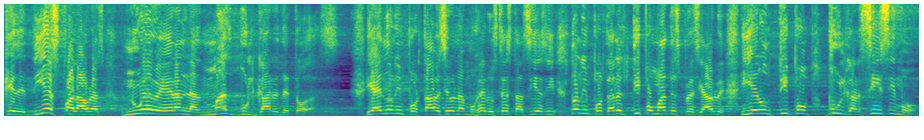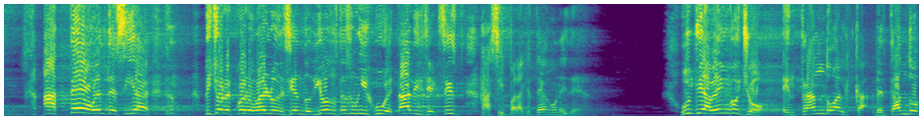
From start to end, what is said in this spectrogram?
que de 10 palabras, 9 eran las más vulgares de todas. Y a él no le importaba decirle a una mujer, usted está así, así. No le importaba, era el tipo más despreciable. Y era un tipo vulgarcísimo. Ateo, él decía, y yo recuerdo verlo diciendo, Dios, usted es un hijo de tal y si existe. Así, ah, para que tengan una idea. Un día vengo yo entrando, al, entrando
